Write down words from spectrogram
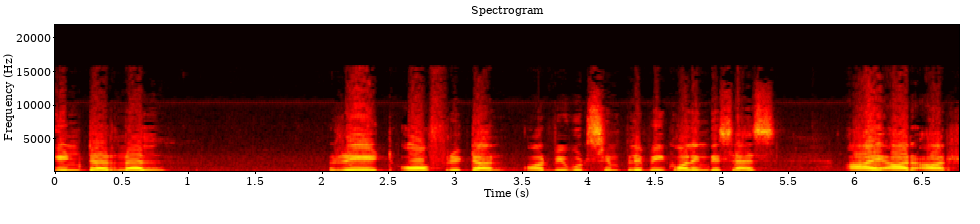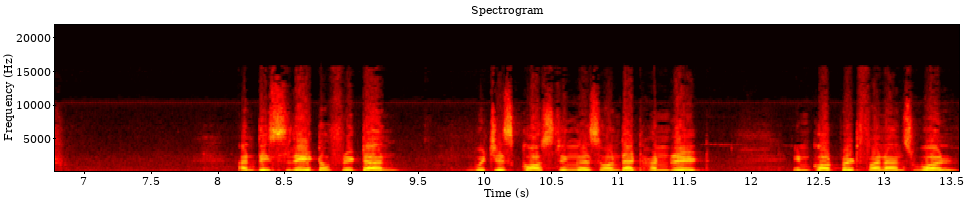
internal rate of return or we would simply be calling this as IRR and this rate of return which is costing us on that 100 in corporate finance world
